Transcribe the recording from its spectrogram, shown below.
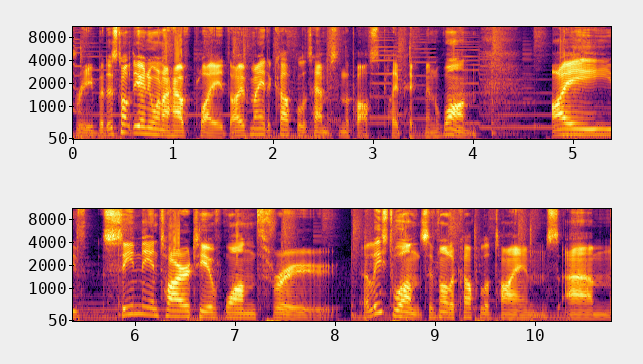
three, but it's not the only one I have played. I've made a couple attempts in the past to play Pikmin One. I've seen the entirety of one through at least once, if not a couple of times, um,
